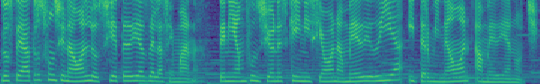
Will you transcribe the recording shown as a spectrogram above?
Los teatros funcionaban los siete días de la semana, tenían funciones que iniciaban a mediodía y terminaban a medianoche.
